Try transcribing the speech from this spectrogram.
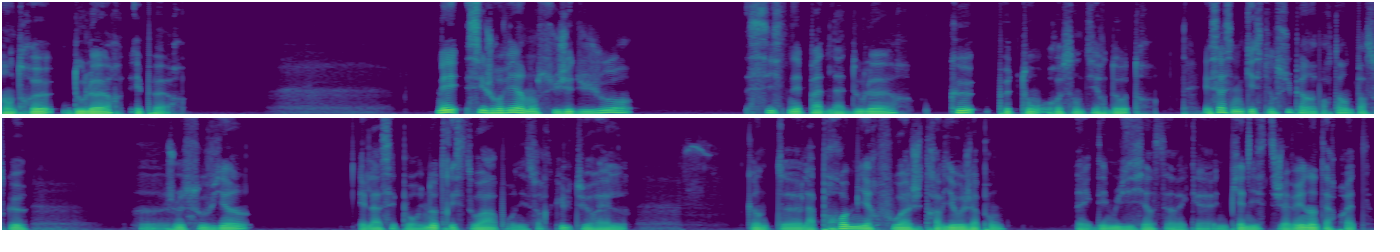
entre douleur et peur. Mais si je reviens à mon sujet du jour, si ce n'est pas de la douleur, que peut-on ressentir d'autre? Et ça, c'est une question super importante parce que euh, je me souviens, et là c'est pour une autre histoire, pour une histoire culturelle, quand euh, la première fois j'ai travaillé au Japon avec des musiciens, c'était avec euh, une pianiste, j'avais une interprète,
